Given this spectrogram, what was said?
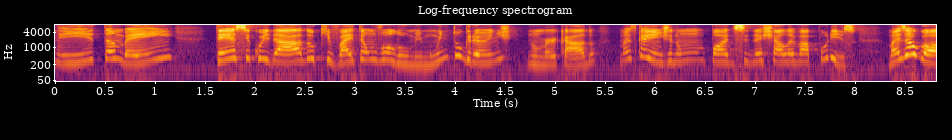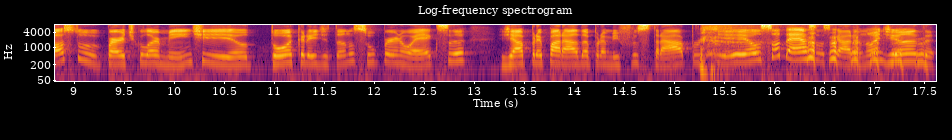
E também ter esse cuidado que vai ter um volume muito grande no mercado, mas que a gente não pode se deixar levar por isso. Mas eu gosto particularmente, eu tô acreditando super no Hexa já preparada para me frustrar, porque eu sou dessas, cara, não adianta.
